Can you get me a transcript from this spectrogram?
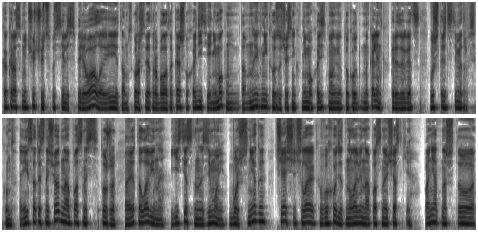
Как раз мы чуть-чуть спустились с перевала, и там скорость ветра была такая, что ходить я не мог. Там, ну, никто из участников не мог ходить, могли только на коленках передвигаться выше 30 метров в секунду. И, соответственно, еще одна опасность тоже – это лавины. Естественно, зимой больше снега. Чаще человек выходит на лавиноопасные участки Понятно, что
